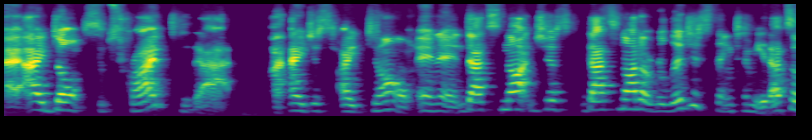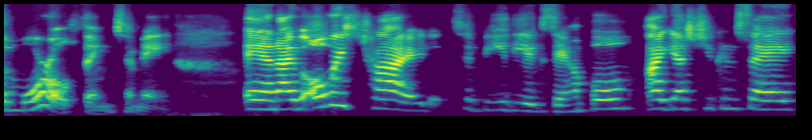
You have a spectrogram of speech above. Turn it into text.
I, I don't subscribe to that. I, I just I don't, and it, that's not just that's not a religious thing to me. That's a moral thing to me." And I've always tried to be the example, I guess you can say.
